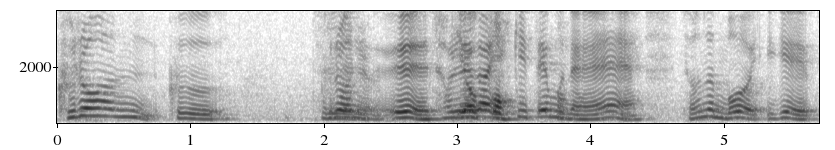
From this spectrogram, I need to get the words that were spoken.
그런 그 그런 네. 예, 전례가. 있기 때문에 저는 뭐 이게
